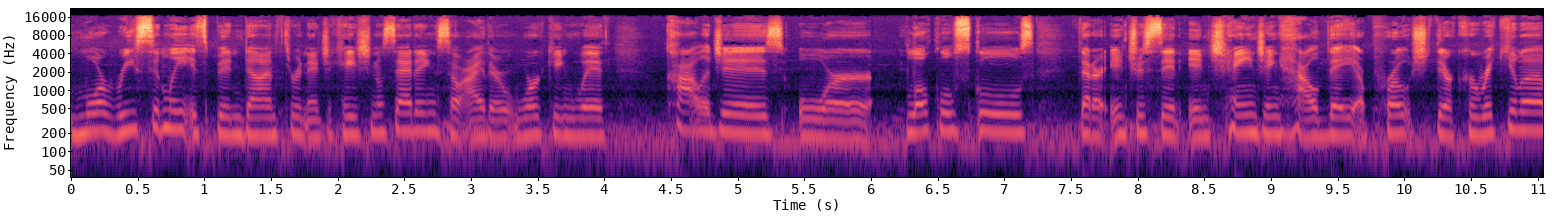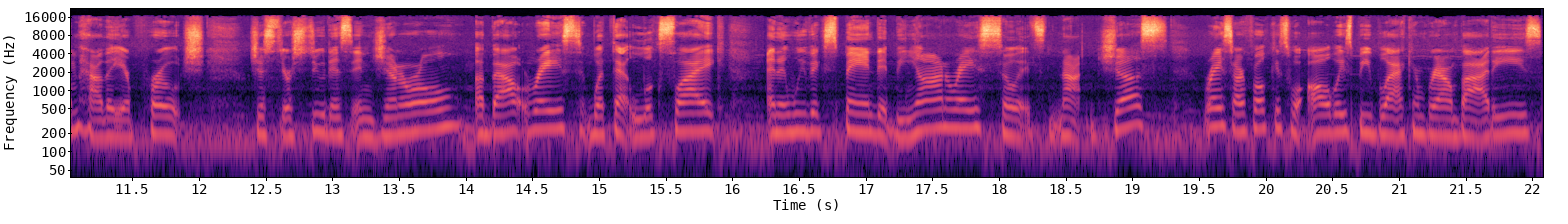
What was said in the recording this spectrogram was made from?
More recently, it's been done through an educational setting, so either working with colleges or local schools that are interested in changing how they approach their curriculum, how they approach just their students in general about race, what that looks like. And then we've expanded beyond race, so it's not just race. Our focus will always be black and brown bodies,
